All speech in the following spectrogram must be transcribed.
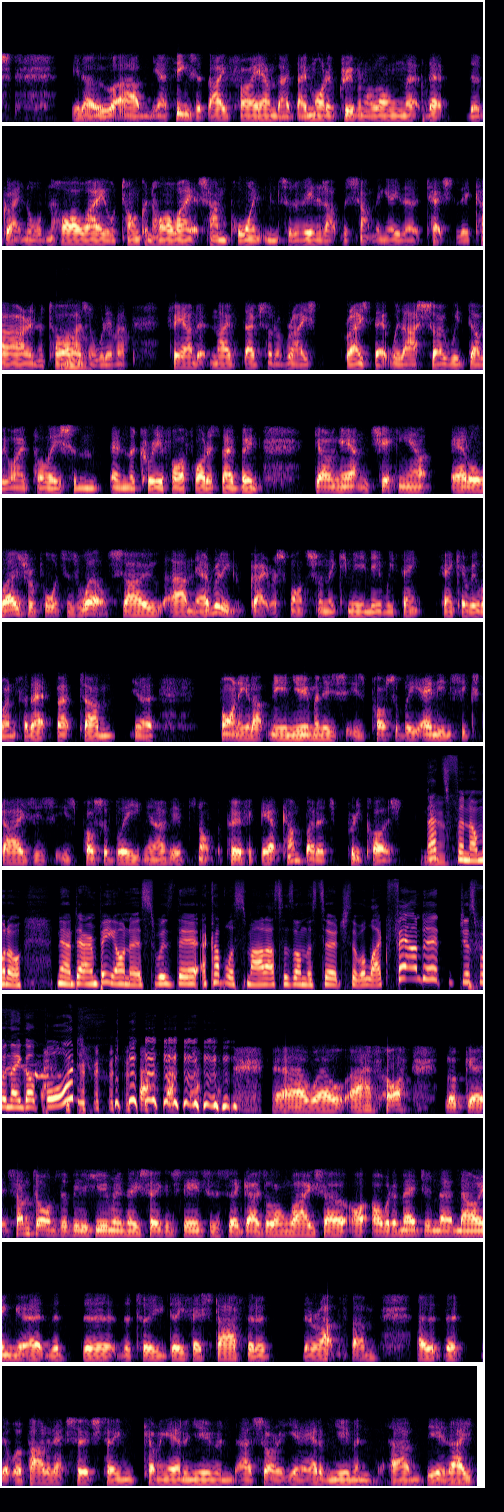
You know, um, you know, things that they found that they might have driven along that, that the Great Northern Highway or Tonkin Highway at some point and sort of ended up with something either attached to their car in the tyres or whatever, found it and they've they've sort of raised raised that with us. So with WA Police and, and the career firefighters, they've been going out and checking out out all those reports as well. So um, you know, really great response from the community. We thank thank everyone for that. But um, you know, finding it up near Newman is, is possibly, and in six days is, is possibly, you know, it's not the perfect outcome, but it's pretty close. That's yeah. phenomenal. Now, Darren, be honest, was there a couple of smartasses on the search that were like, found it just when they got bored? uh, well, uh, look, uh, sometimes a bit of humour in these circumstances uh, goes a long way. So I, I would imagine that knowing uh, the, the, the two DFES staff that are that are up um, uh, that that were part of that search team coming out of Newman. Uh, sorry, yeah, out of Newman. Um, yeah, they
